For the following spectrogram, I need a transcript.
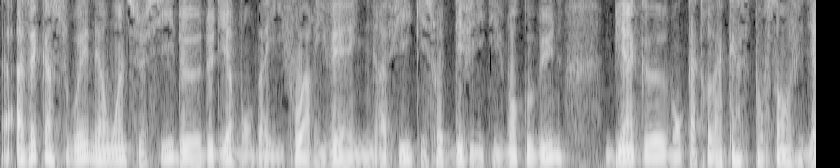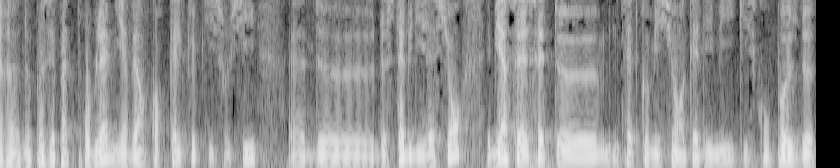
avec un souhait néanmoins de ceci de, de dire bon bah il faut arriver à une graphie qui soit définitivement commune, bien que bon 95% je vais dire ne posait pas de problème, il y avait encore quelques petits soucis euh, de, de, stabilisation. Eh bien cette euh, cette commission académique qui se compose de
